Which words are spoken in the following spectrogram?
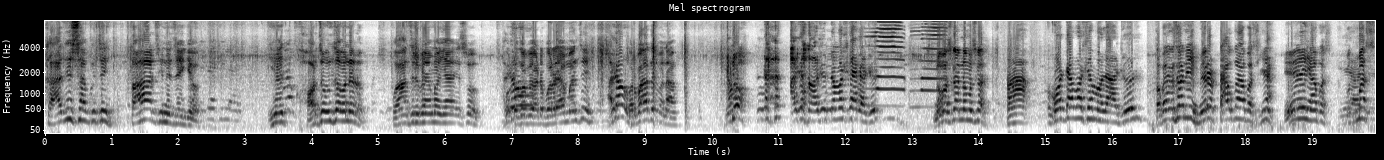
काजी साहबको चाहिँ तार छिने चाहिँ के हो? यहाँ खर्च हुन्छ भनेर पाँच रुपियाँमा यहाँ यसो फोटोकपीबाट बनायो मान्छे। बर्बादै बनायो। नमस्कार हजुर। नमस्कार नमस्कार। कता बस्छ मलाई हजुर। तपाईँको छ नि? मेरो टाउ कहाँ बस? यहाँ? ए यहाँ बस। बदमास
